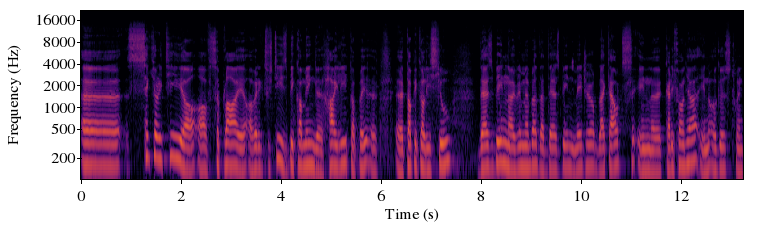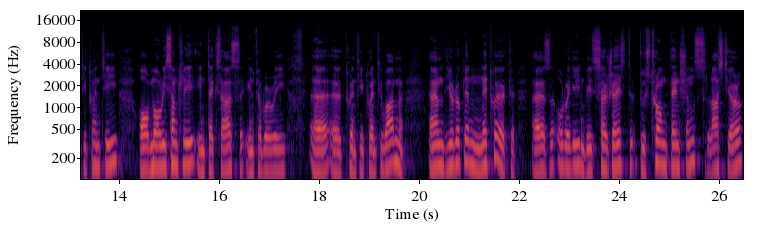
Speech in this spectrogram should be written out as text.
Uh, security of supply of electricity is becoming a highly topi uh, topical issue. There's been, I remember that there's been major blackouts in uh, California in August 2020 or more recently in Texas in February uh, uh, 2021. And the European network has already been subject to strong tensions last year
